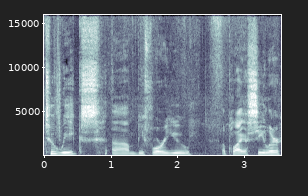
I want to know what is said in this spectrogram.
two weeks um, before you apply a sealer,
